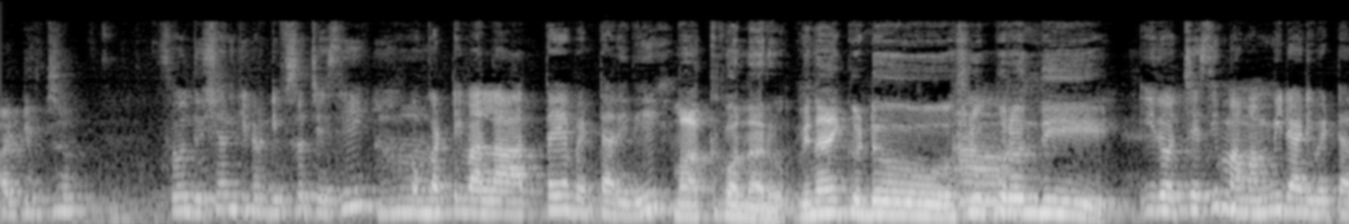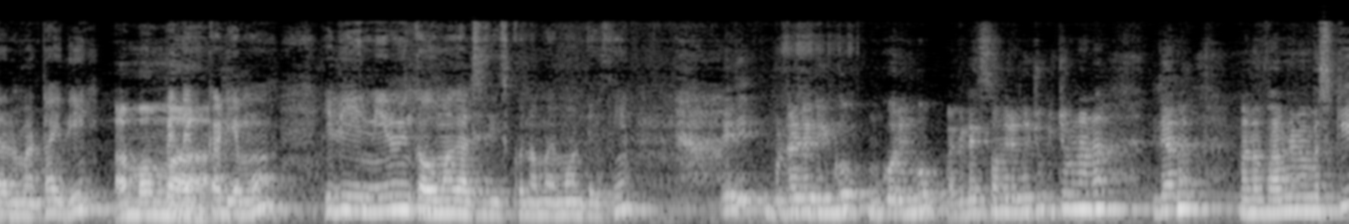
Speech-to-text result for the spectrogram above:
వాడి గిఫ్ట్స్ సో దుష్యంత్కి ఇక్కడ గిఫ్ట్స్ వచ్చేసి ఒకటి వాళ్ళ అత్తయ్య పెట్టారు ఇది. మా అక్క కొన్నారు. వినాయకుడు సూపర్ ఉంది. ఇది వచ్చేసి మా మమ్మీ డాడీ పెట్టారు అనమాట ఇది పెద్ద కడియము. ఇది నేను ఇంకా ఉమా కలిసి తీసుకున్నాము అమౌంట్ వేసి. ఇది బుడ్డడి రింగు ఇంకో రింగు. వెంకటేశ్వర స్వామి రింగు చూపించు నాన్న. ఇదేనా? మన ఫ్యామిలీ మెంబర్స్కి?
